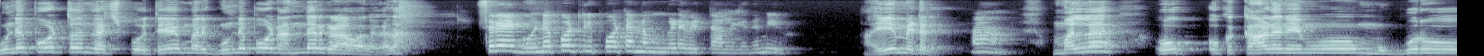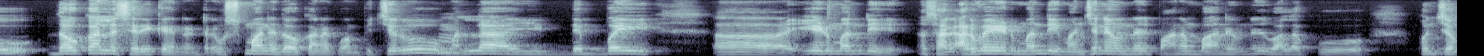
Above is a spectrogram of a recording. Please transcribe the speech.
గుండెపోటుతో చచ్చిపోతే మరి గుండెపోటు అందరికి రావాలి కదా? సరే గుండెపోటు రిపోర్ట్ అన్న ముంగడ పెట్టాలి కదా మీరు? అయ్యేం పెట్టలే. మళ్ళా ఒక కాడనేమో ముగ్గురు దవాఖాన్ల షరీకైన అంటారు ఉస్మానియా దవాఖానకు పంపించారు. మళ్ళా ఈ డెబ్బై ఏడు మంది సారీ అరవై ఏడు మంది మంచిగానే ఉన్నది పానం బాగానే ఉన్నది. వాళ్ళకు కొంచెం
